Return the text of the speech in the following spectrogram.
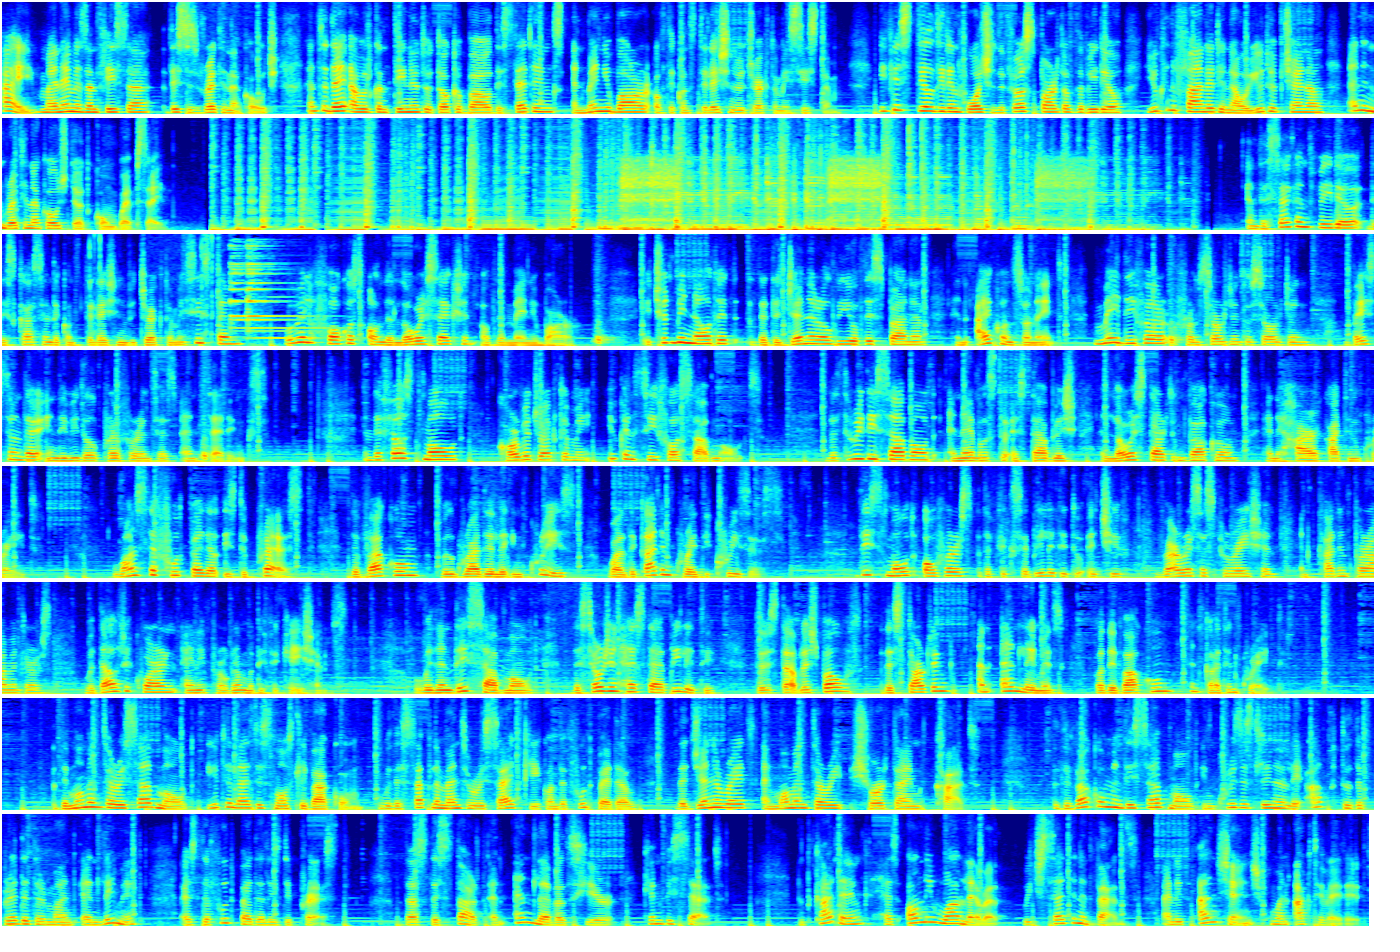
Hi, my name is Anfisa, this is Retina Coach, and today I will continue to talk about the settings and menu bar of the Constellation Vitrectomy system. If you still didn't watch the first part of the video, you can find it in our YouTube channel and in retinacoach.com website. In the second video discussing the Constellation vitrectomy system, we will focus on the lower section of the menu bar. It should be noted that the general view of this panel and icons on it may differ from surgeon to surgeon based on their individual preferences and settings. In the first mode, core vitrectomy, you can see four submodes. The 3D submode enables to establish a lower starting vacuum and a higher cutting rate. Once the foot pedal is depressed, the vacuum will gradually increase while the cutting rate decreases. This mode offers the flexibility to achieve various aspiration and cutting parameters without requiring any program modifications. Within this sub-mode, the surgeon has the ability to establish both the starting and end limits for the vacuum and cutting rate. The momentary sub-mode utilizes mostly vacuum, with a supplementary sidekick on the foot pedal that generates a momentary short-time cut. The vacuum in this sub-mode increases linearly up to the predetermined end limit as the foot pedal is depressed. Thus the start and end levels here can be set. And cutting has only one level, which set in advance, and is unchanged when activated.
